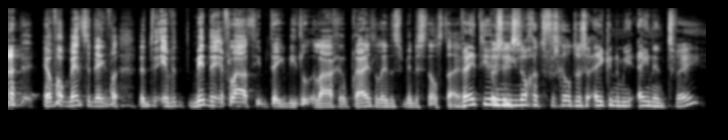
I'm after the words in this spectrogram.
Heel veel mensen denken van het- minder inflatie betekent niet lagere prijs, alleen dat ze minder snel stijgen. Weten jullie Precies. nog het verschil tussen economie 1 en 2?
